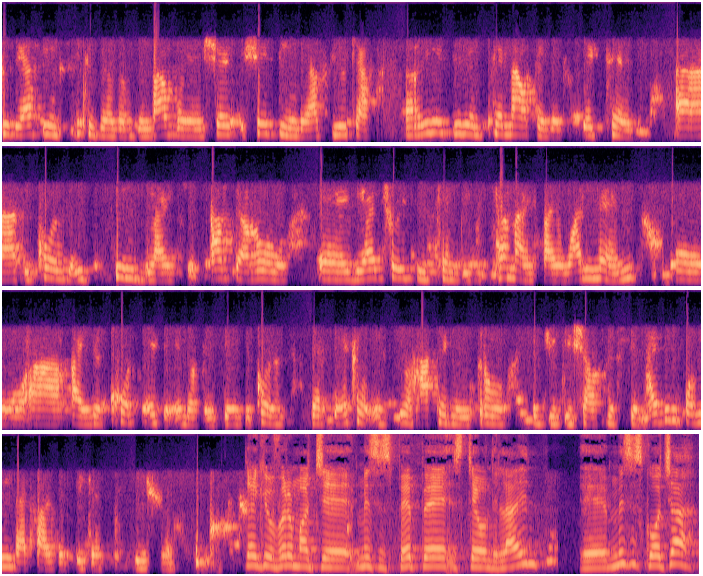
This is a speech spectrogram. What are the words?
to their being citizens of Zimbabwe and sh- shaping their future really didn't turn out as expected uh, because it seems like, after all, uh, their choices can be determined by one man or uh, by the court at the end of the day because the battle is still happening through the judicial system. I think for me that was the biggest issue. Thank you very much, uh, Mrs. Bhebhe. Stay on the line. Uh, Mrs. Kocha,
